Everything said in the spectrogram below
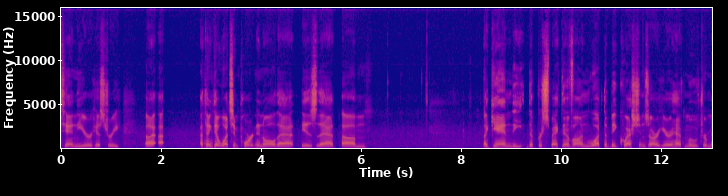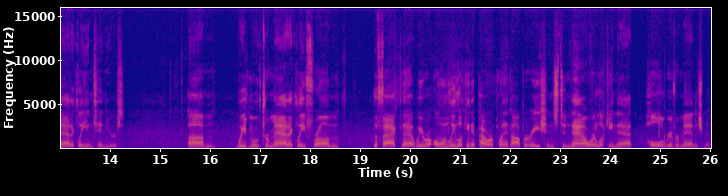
ten-year history. Uh, I think that what's important in all that is that, um, again, the, the perspective on what the big questions are here have moved dramatically in 10 years. Um, we've moved dramatically from the fact that we were only looking at power plant operations to now we're looking at whole river management.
